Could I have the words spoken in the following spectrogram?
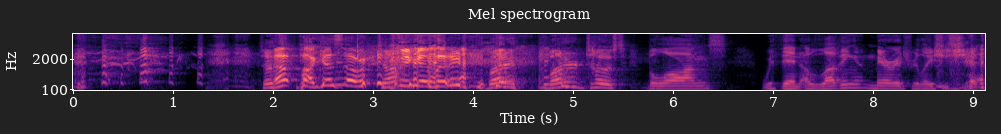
Oh, podcast over. See you guys later. Butter, buttered toast belongs within a loving marriage relationship.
